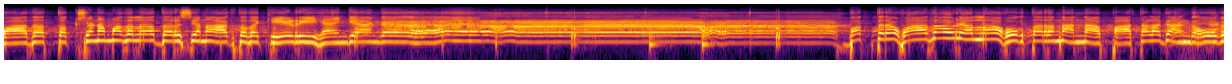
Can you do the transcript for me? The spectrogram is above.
ವಾದ ತಕ್ಷಣ ಮೊದಲ ದರ್ಶನ ಆಗ್ತದ ಕೇಳ್ರಿ ಹೆಂಗ ಹಂಗ. ಭಕ್ತರ ಹೋದವ್ರೆಲ್ಲ ಹೋಗ್ತಾರ ನನ್ನ ಪಾತಾಳ ಗಂಗ ಹೋಗ.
